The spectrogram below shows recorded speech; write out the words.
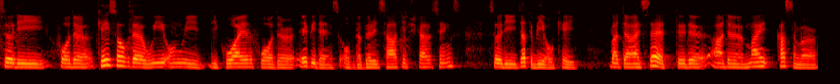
So the, for the case of the, we only require for the evidence of the very certificate things, so the, that would be okay. But uh, I said to the, uh, the, my customer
